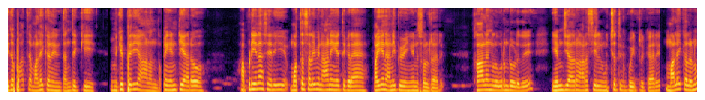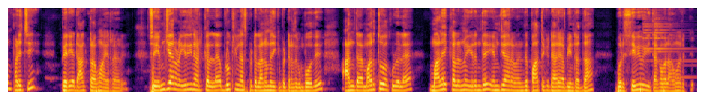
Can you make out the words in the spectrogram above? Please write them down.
இதை பார்த்த மலைக்கலையின் தந்தைக்கு மிகப்பெரிய ஆனந்தம். என்டிஆரோ அப்படின்னா சரி மொத்த செலவையும் நானே ஏற்றுக்கிறேன் பையனை அனுப்பி வைங்கன்னு சொல்கிறாரு காலங்கள் உருண்டோடுது எம்ஜிஆரும் அரசியல் உச்சத்துக்கு போயிட்டுருக்காரு. மலைக்கல்லனும் படித்து பெரிய டாக்டராகவும் ஆயிடுறாரு. ஸோ எம்ஜிஆரோட இறுதி நாட்களில் புரூக்லின் ஹாஸ்பிட்டல் அனுமதிக்கப்பட்டிருக்கும் போது அந்த மருத்துவ குழுவில் மலைக்கல்லனும் இருந்து எம்ஜிஆரை வந்து பார்த்துக்கிட்டாரு அப்படின்றது தான் ஒரு செவி வழி தகவலாகவும் இருக்குது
